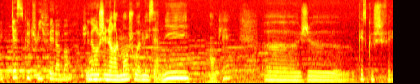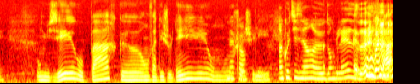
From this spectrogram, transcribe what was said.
Et qu'est-ce que tu y fais là-bas? Généralement, généralement je joue à mes amis, anglais. Euh, je... Qu'est-ce que je fais? Au musée, au parc, euh, on va déjeuner, on va chez les... Un quotidien euh, d'anglaise Euh, voilà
